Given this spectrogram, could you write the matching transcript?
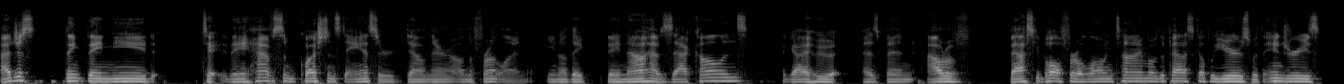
I just think they need to. They have some questions to answer down there on the front line. You know, they they now have Zach Collins, a guy who has been out of basketball for a long time over the past couple years with injuries.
